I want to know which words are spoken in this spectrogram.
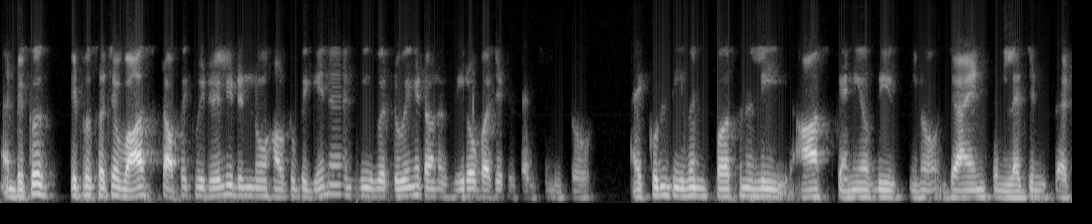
And because it was such a vast topic, we really didn't know how to begin, and we were doing it on a zero budget essentially. So I couldn't even personally ask any of these, you know, giants and legends that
